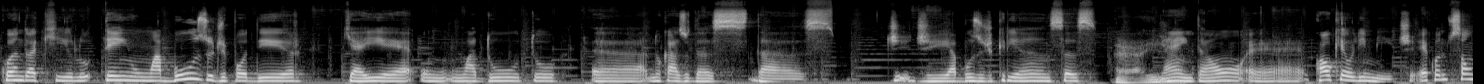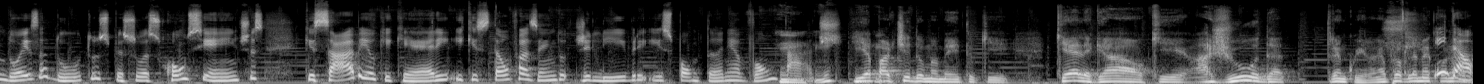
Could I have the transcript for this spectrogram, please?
quando aquilo tem um abuso de poder, que aí é um, um adulto, uh, no caso das, das de, de, abuso de crianças. É, né? Então, é, qual que é o limite? É quando são dois adultos, pessoas conscientes, que sabem o que querem e que estão fazendo de livre e espontânea vontade. Uhum. E a partir do momento que, que é legal, que ajuda, tranquilo, né? O problema é quando Então,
